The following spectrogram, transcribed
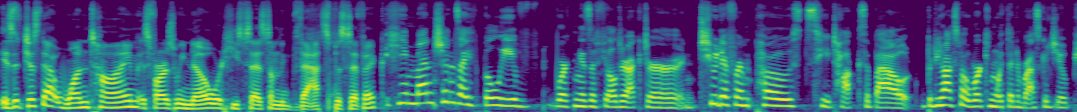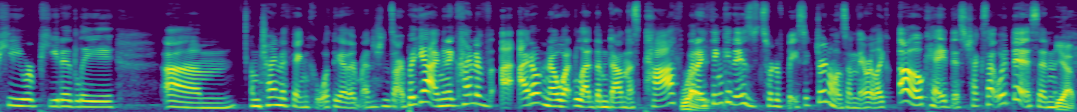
is it just that one time, as far as we know, where he says something that specific? he mentions, I believe, working as a field director in two different posts. He talks about, but he talks about working with the Nebraska GOP repeatedly. Um, I'm trying to think what the other mentions are, but yeah, I mean, it kind of, I, don't know what led them down this path, but I think it is sort of basic journalism. They were like, oh, okay, this checks out with this, and Yep,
